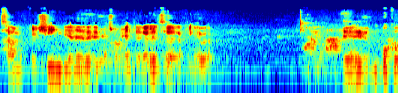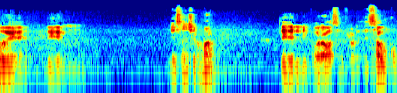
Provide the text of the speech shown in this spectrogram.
y Sabemos que el gin viene de, casualmente de la herencia de la ginebra. Eh, un poco de, de, de Saint Germain, del licor a base de flores de sauco.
